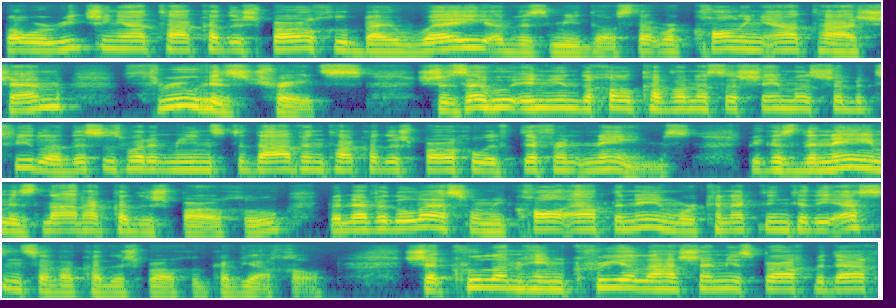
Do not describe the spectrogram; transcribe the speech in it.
but we're reaching out to Hakadosh Baruch Hu by way of his midos. That we're calling out to Hashem through his traits. Shazehu inyan dechol kavanas shabbatfila. This is what it means to daven to Hakadosh Baruch Hu with different names, because the name is not Hakadosh Baruch Hu, but nevertheless, when we call out the name, we're connecting to the essence of Hakadosh Baruch Hu kavyachol. Shekulam him kriya la Hashem yisbarach b'derech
